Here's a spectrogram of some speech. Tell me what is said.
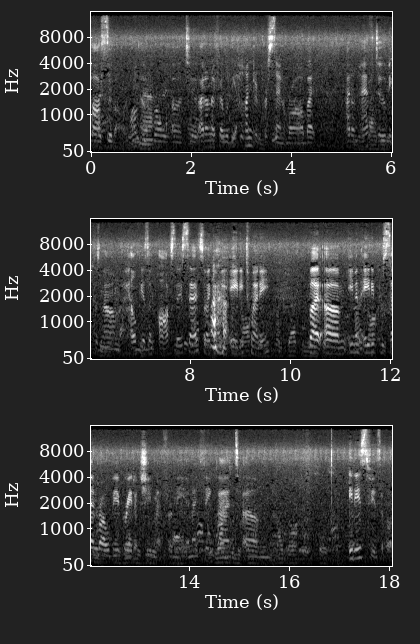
possible. You know, uh, to I don't know if I would be 100% raw, but I don't have to because now I'm healthy as an ox, they say, so I can be 80-20. But um, even 80% raw will be a great achievement for me, and I think that um, it is feasible.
